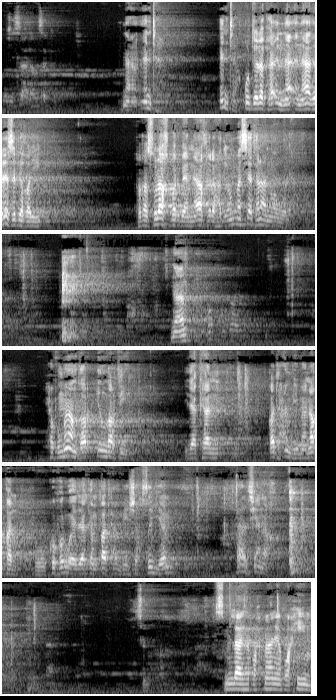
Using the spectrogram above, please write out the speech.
الذي سأل وسكت نعم انتهى انتهى قلت لك ان إن هذا ليس بغريب. فالرسول أخبر بأن آخر هذه الامه ستنال أولها. نعم. حكم ما ينظر ينظر فيه. إذا كان قدحا فيما نقل فهو كفر وإذا كان قدحا فيه شخصيا هذا شيء آخر. بسم الله الرحمن الرحيم.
